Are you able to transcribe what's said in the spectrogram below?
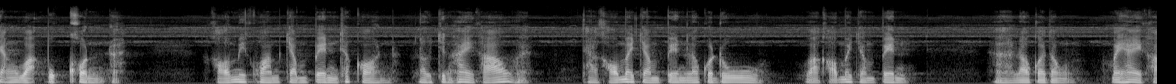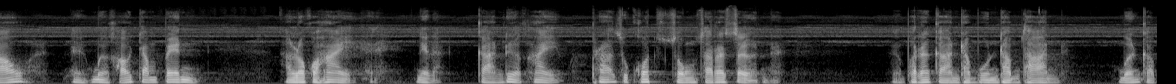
จังหวะบุคคลเขามีความจำเป็นซะก่อน เราจึงให้เขา ถ้าเขาไม่จำเป็นเราก็ดูว่าเขาไม่จำเป็น เราก็ต้องไม่ให้เขาเมื่อเขาจำเป็น เราก็ให้นี่แหละการเลือกให้พระสุคตทรงสารเสริญพนักการทำบุญทำทาน เหมือนกับ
